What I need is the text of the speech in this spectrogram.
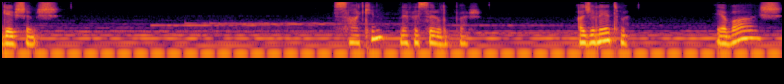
gevşemiş. Sakin nefesler alıp ver. Acele etme. Yavaş,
